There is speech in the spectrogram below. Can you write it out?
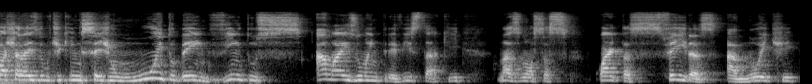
Bacharéis do Botequim, sejam muito bem-vindos a mais uma entrevista aqui nas nossas quartas-feiras à noite.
